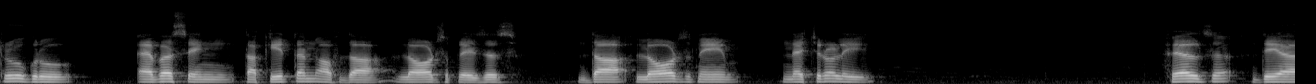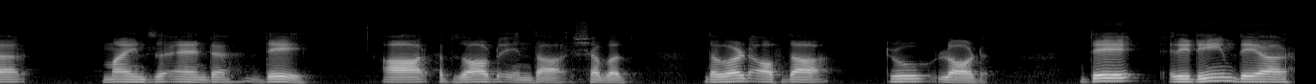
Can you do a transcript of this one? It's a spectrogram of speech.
true Guru ever sing the Kirtan of the Lord's praises, the Lord's name naturally fills their minds and they are absorbed in the Shabad, the word of the true Lord. They redeem their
